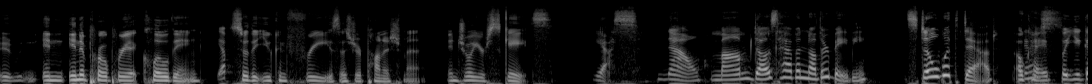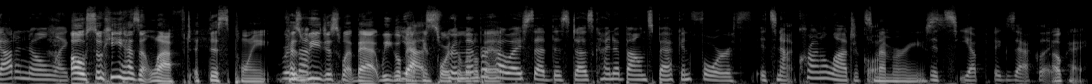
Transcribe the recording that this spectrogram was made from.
in, in inappropriate clothing Yep. so that you can freeze as your punishment. Enjoy your skates. yes. Now, mom does have another baby, still with dad. Okay, Yes. but you got to know like Oh, so he hasn't left at this point because we just went back. We go back and Yes, forth a little Remember how I said this does kind of bounce back and forth. It's not chronological. it's memories. It's yep, exactly. okay.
